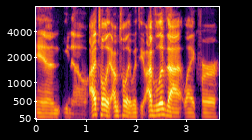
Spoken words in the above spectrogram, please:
And you know, I totally, I'm totally with you. I've lived that like for,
